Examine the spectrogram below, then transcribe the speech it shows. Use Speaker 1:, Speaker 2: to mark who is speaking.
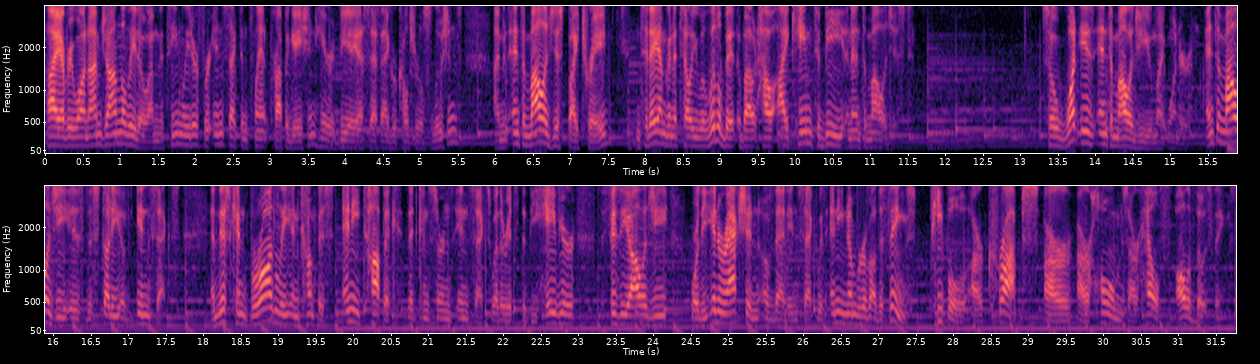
Speaker 1: Hi everyone, I'm John Lelito. I'm the team leader for insect and plant propagation here at BASF Agricultural Solutions. I'm an entomologist by trade, and today I'm going to tell you a little bit about how I came to be an entomologist. So what is entomology, you might wonder? Entomology is the study of insects, and this can broadly encompass any topic that concerns insects, whether it's the behavior, the physiology, or the interaction of that insect with any number of other things. People, our crops, our, our homes, our health, all of those things.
